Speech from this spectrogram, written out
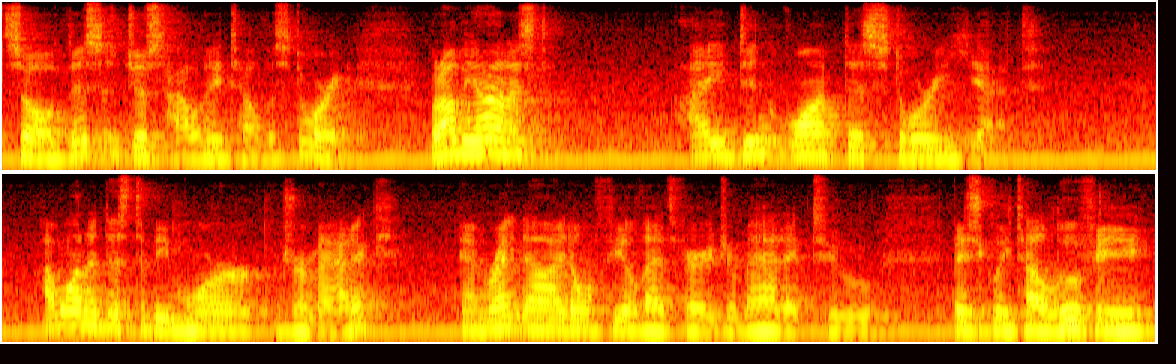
So this is just how they tell the story. But I'll be honest, I didn't want this story yet. I wanted this to be more dramatic, and right now I don't feel that's very dramatic to basically tell Luffy,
